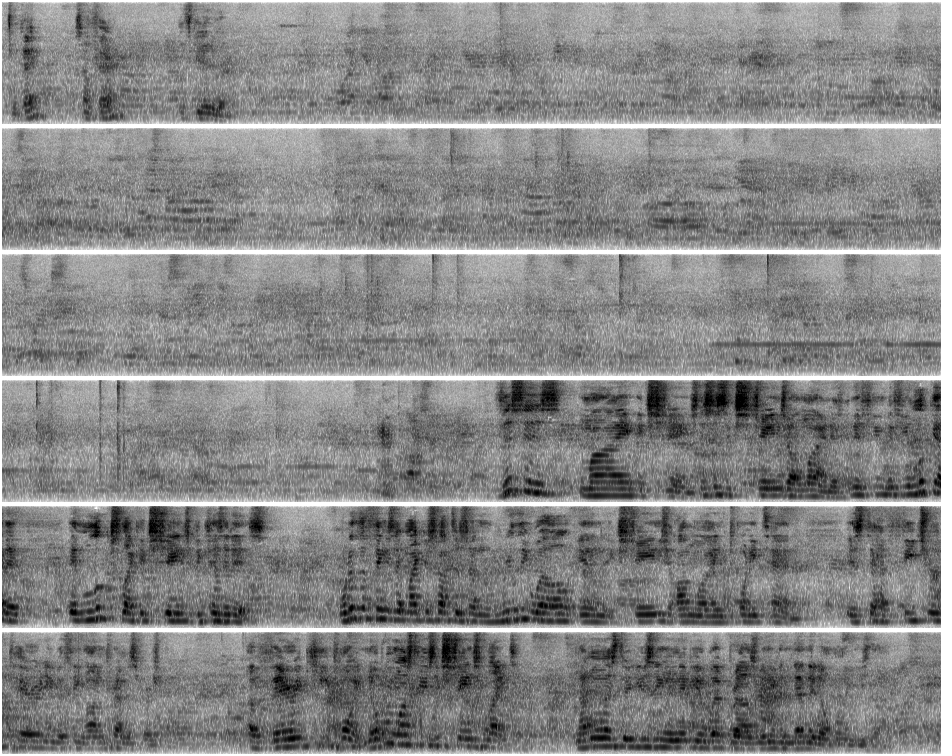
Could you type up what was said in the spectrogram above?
Okay? Sound fair? Let's get into it. This is my exchange. This is Exchange Online. If, if you if you look at it, it looks like Exchange because it is. One of the things that Microsoft has done really well in Exchange Online 2010 is to have feature parity with the on-premise version. A very key point. Nobody wants to use Exchange Lite, not unless they're using maybe a web browser, and even then they don't want to use that.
